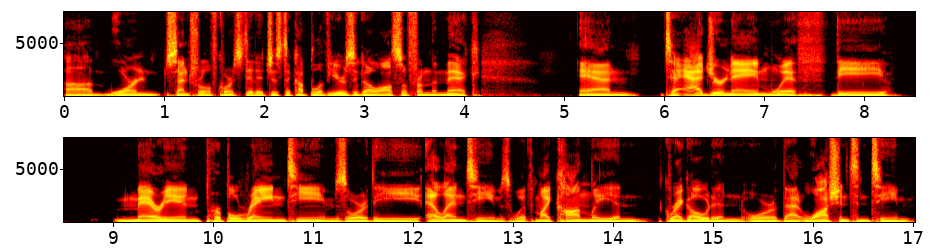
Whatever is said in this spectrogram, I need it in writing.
Um, Warren Central, of course, did it just a couple of years ago, also from the MIC. And to add your name with the Marion Purple Rain teams or the LN teams with Mike Conley and Greg Oden or that Washington team,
